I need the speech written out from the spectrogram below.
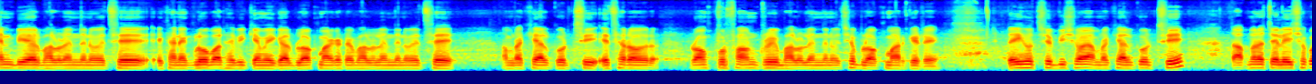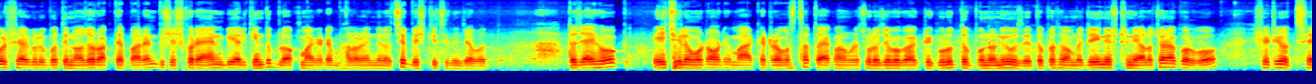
এনবিএল ভালো লেনদেন হয়েছে। এখানে গ্লোবাল হেভি কেমিক্যাল ব্লক মার্কেটে ভালো লেনদেন হয়েছে। আমরা খেয়াল করছি, এছাড়াও রংপুর ফাউন্ড্রি ভালো লেনদেন হয়েছে ব্লক মার্কেটে। তো এই হচ্ছে বিষয়, আমরা খেয়াল করছি। তা আপনারা চাইলে এই সকল শেয়ারগুলির প্রতি নজর রাখতে পারেন। বিশেষ করে এনবিএল কিন্তু ব্লক মার্কেটে ভালো লেনদেন হচ্ছে বেশ কিছুদিন যাবৎ। তো যাই হোক, এই ছিল মোটামুটি মার্কেটের অবস্থা। তো এখন আমরা চলে যাব একটি গুরুত্বপূর্ণ নিউজে তো প্রথমে আমরা যেই নিউজটি নিয়ে আলোচনা করব, সেটি হচ্ছে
